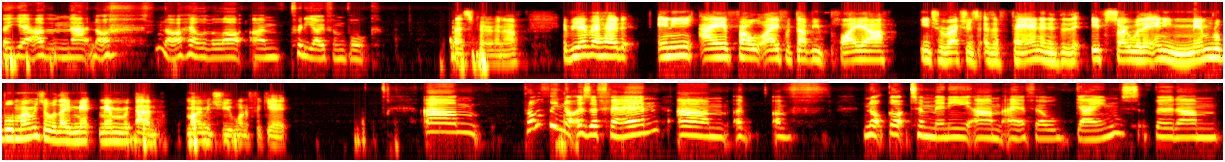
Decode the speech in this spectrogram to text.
but yeah, other than that, not not a hell of a lot. I'm pretty open book. That's fair enough. Have you ever had any AFL or AFLW player interactions as a fan? And if so, were there any memorable moments, or were they me- mem- uh, moments you want to forget? Um, probably not as a fan. Um, I've, I've not got to many um, AFL games, but um,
